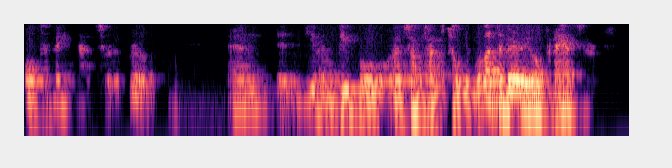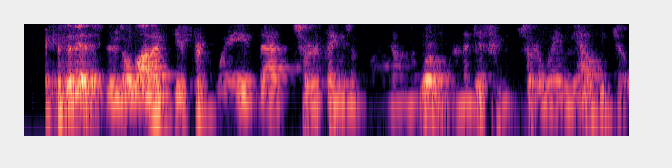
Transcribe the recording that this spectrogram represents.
cultivate that sort of growth. And, you know, people have sometimes told me, well, that's a very open answer. Because it is. There's a lot of different ways that sort of things apply around the world and a different sort of way we help each other.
